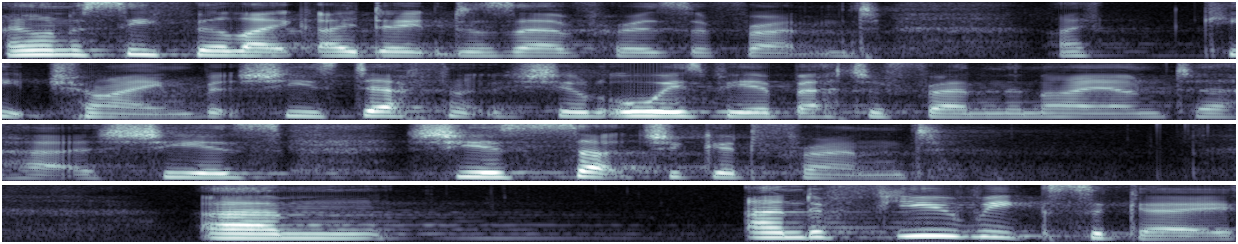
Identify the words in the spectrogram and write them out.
I honestly feel like I don't deserve her as a friend. I keep trying, but she's definitely, she'll always be a better friend than I am to her. She is, she is such a good friend. Um, and a few weeks ago,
